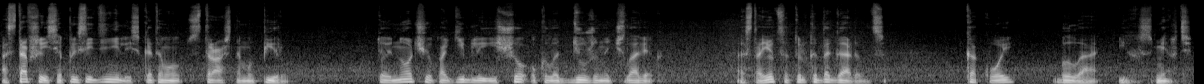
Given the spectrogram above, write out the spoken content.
оставшиеся присоединились к этому страшному пиру. Той ночью погибли еще около дюжины человек. Остается только догадываться, какой была их смерть.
